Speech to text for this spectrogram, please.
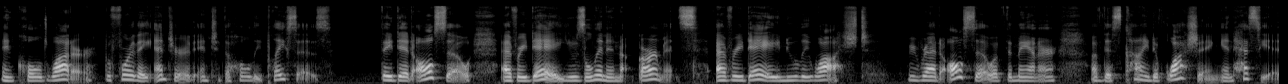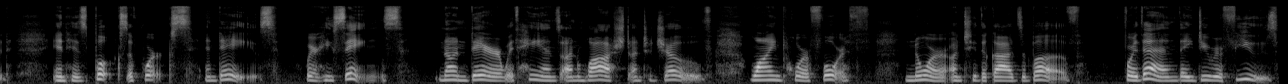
in cold water, before they entered into the holy places. They did also every day use linen garments, every day newly washed. We read also of the manner of this kind of washing in Hesiod, in his books of works and days, where he sings, None dare with hands unwashed unto Jove wine pour forth, nor unto the gods above. For then they do refuse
